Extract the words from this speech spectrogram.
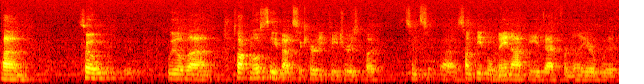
Um, So we'll uh, talk mostly about security features, but since uh, some people may not be that familiar with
